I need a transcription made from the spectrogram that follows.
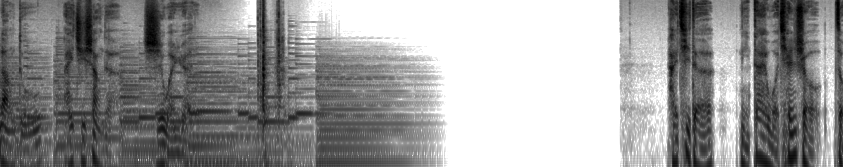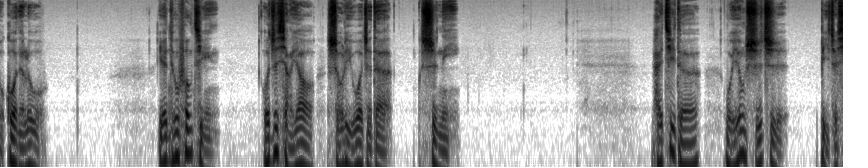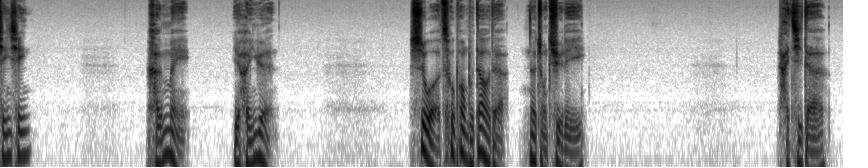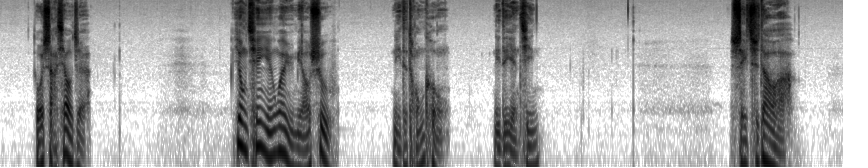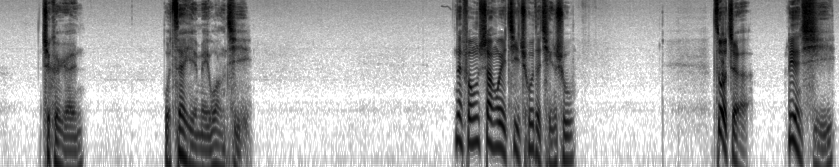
朗读 IG 上的诗文人，还记得你带我牵手走过的路，沿途风景，我只想要手里握着的是你。还记得我用食指比着星星，很美，也很远。是我触碰不到的那种距离。还记得我傻笑着，用千言万语描述你的瞳孔，你的眼睛。谁知道啊，这个人我再也没忘记。那封尚未寄出的情书。作者：练习。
